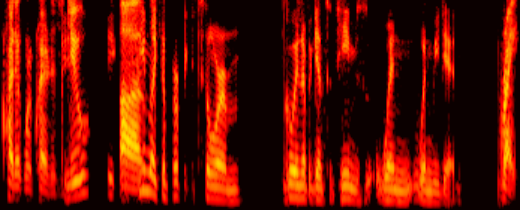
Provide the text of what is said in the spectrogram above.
credit where credit is due. It, it uh, seemed like the perfect storm going up against the teams when when we did. Right.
